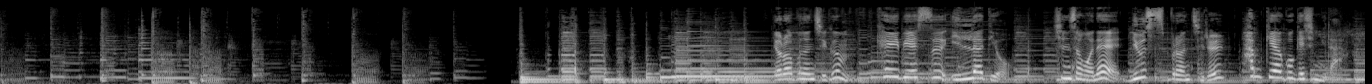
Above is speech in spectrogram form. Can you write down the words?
여러분은 지금 KBS 1라디오 신성원의 뉴스 브런치를 함께하고 계십니다.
